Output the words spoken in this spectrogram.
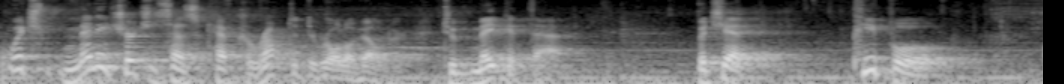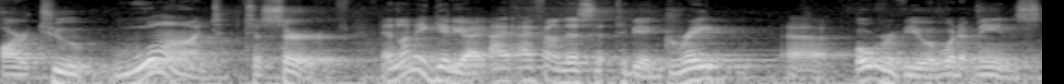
which many churches have corrupted the role of elder to make it that. But yet, people are to want to serve. And let me give you, I, I found this to be a great uh, overview of what it means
